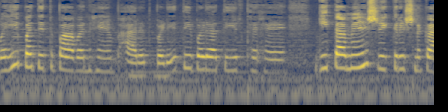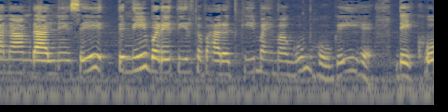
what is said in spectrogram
वही पतित पावन है, भारत बड़े ते बड़ा तीर्थ है। गीता में श्री कृष्ण का नाम डालने से इतने बड़े तीर्थ भारत की महिमा गुम हो गई है। देखो,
